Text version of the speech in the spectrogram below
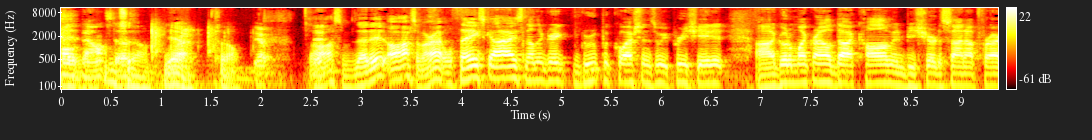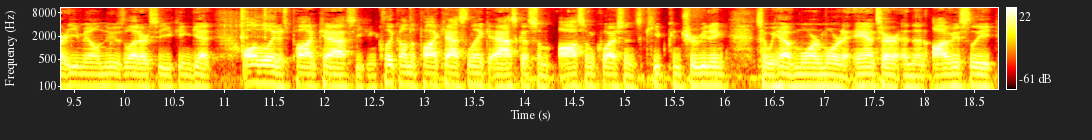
All the balance stuff. so yeah, so Yep. Awesome. Is that it? Awesome. All right. Well, thanks, guys. Another great group of questions. We appreciate it. Uh, go to mikereinold.com and be sure to sign up for our email newsletter so you can get all the latest podcasts. You can click on the podcast link, ask us some awesome questions, keep contributing so we have more and more to answer. And then obviously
